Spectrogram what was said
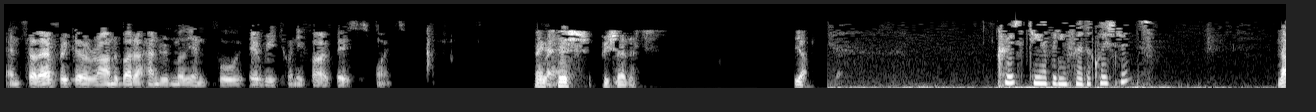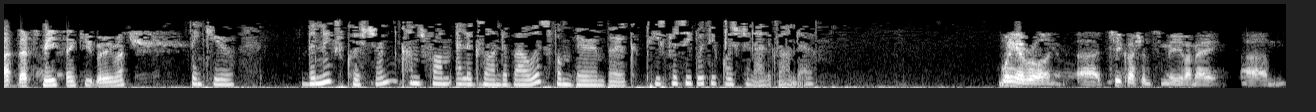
and South Africa around about 100 million for every 25 basis points. Thanks, Nish. Appreciate it. Yeah. Chris, do you have any further questions? No, that's me. Thank you very much. Thank you. The next question comes from Alexander Bowers from Berenberg. Please proceed with your question, Alexander. Morning, everyone. Uh, two questions from me, if I may. Um,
